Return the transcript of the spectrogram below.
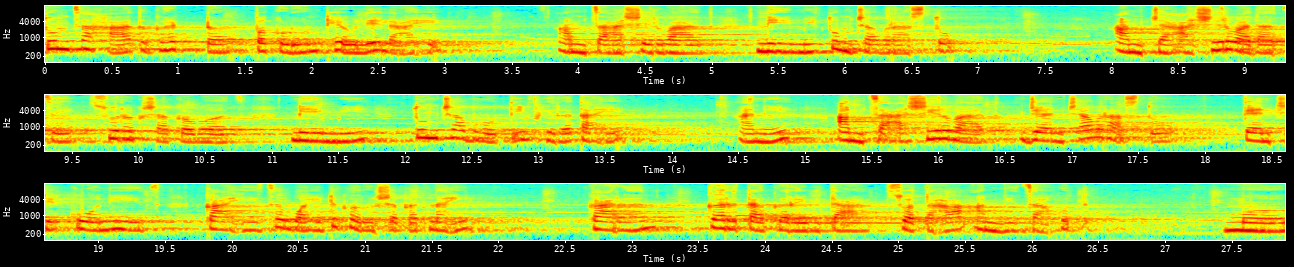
तुमचा हात घट्ट पकडून ठेवलेला आहे. आमचा आशीर्वाद नेहमी तुमच्यावर असतो. आमच्या आशीर्वादाचे सुरक्षा कवच नेहमी तुमच्या भोवती फिरत आहे. आणि आमचा आशीर्वाद ज्यांच्यावर असतो त्यांचे कोणीच काहीच वाईट करू शकत नाही. कारण करता करविता स्वतः आम्हीच आहोत. मग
